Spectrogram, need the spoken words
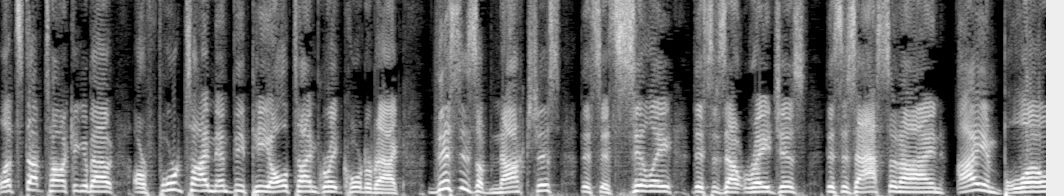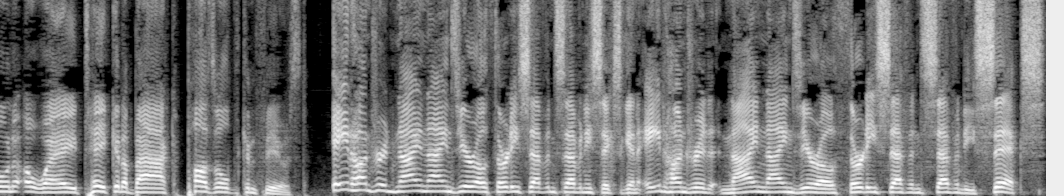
Let's stop talking about our four time MVP, all time great quarterback. This is obnoxious. This is silly. This is outrageous. This is asinine. I am blown away, taken aback, puzzled, confused. 800 990 3776. Again, 800 990 3776.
